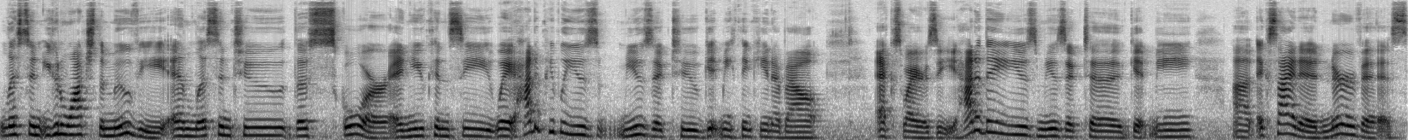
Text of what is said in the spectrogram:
listen, you can watch the movie and listen to the score. And you can see, wait, how did people use music to get me thinking about X, Y, or Z? How did they use music to get me? Uh, excited, nervous.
